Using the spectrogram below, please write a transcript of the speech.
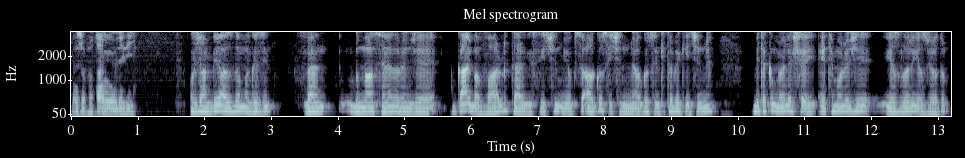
Mezopotamya öyle değil. Hocam biraz da magazin. Ben bundan seneler önce galiba Varlık Dergisi için mi yoksa Agos için mi, Agos'un kitap eki için mi bir takım öyle şey etimoloji yazıları yazıyordum.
